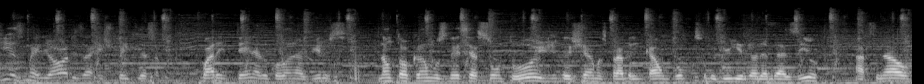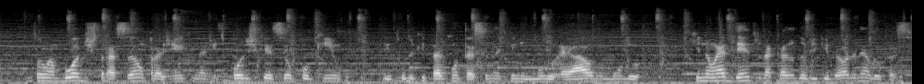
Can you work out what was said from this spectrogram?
dias melhores a respeito dessa quarentena do coronavírus. Não tocamos nesse assunto hoje, deixamos para brincar um pouco sobre o Big Brother Brasil. Afinal, foi uma boa distração para a gente, né? A gente pôde esquecer um pouquinho de tudo que está acontecendo aqui no mundo real, no mundo que não é dentro da casa do Big Brother, né, Lucas?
